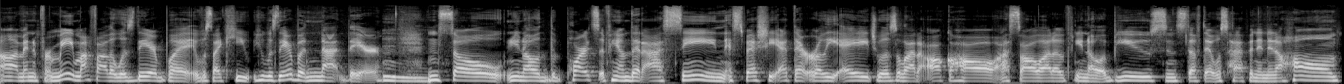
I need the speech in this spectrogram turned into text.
Um, and for me, my father was there, but it was like he he was there, but not there. Mm. And so you know, the parts of him that I seen, especially at that early age, was a lot of alcohol. I saw a lot of you know abuse and stuff that was happening in a home.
